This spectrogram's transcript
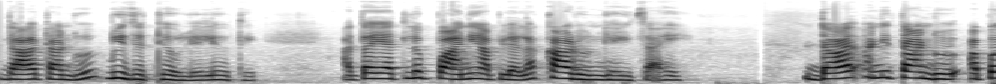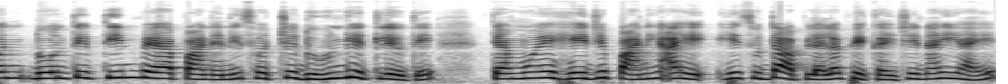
डाळ तांदूळ भिजत ठेवलेले होते. आता यातलं पाणी आपल्याला काढून घ्यायचं आहे. डाळ आणि तांदूळ आपण दोन ते तीन वेळा पाण्याने स्वच्छ धुवून घेतले होते. त्यामुळे हे जे पाणी आहे हे सुद्धा आपल्याला फेकायचे नाही आहे.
